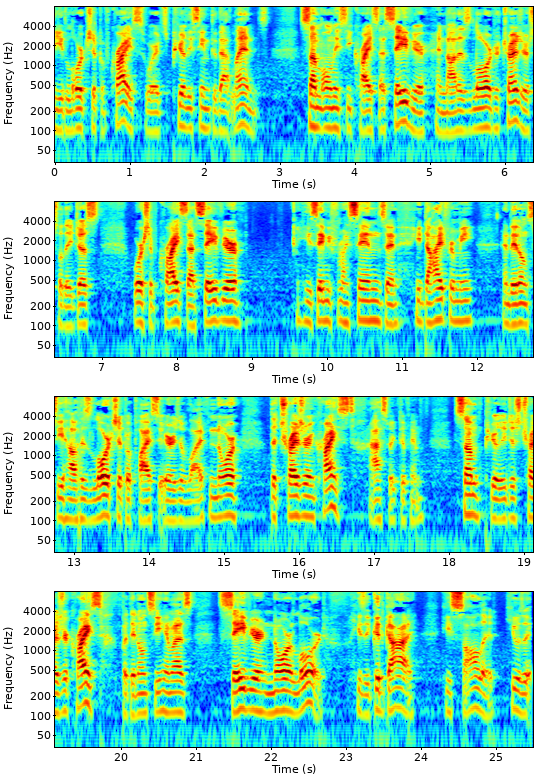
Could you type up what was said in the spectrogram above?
the lordship of Christ, where it's purely seen through that lens. Some only see Christ as Savior and not as Lord or treasure, so they just worship Christ as Savior. He saved me from my sins and He died for me, and they don't see how His Lordship applies to areas of life, nor the treasure in Christ aspect of Him. Some purely just treasure Christ, but they don't see Him as Savior nor Lord. He's a good guy. He's solid. He was a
